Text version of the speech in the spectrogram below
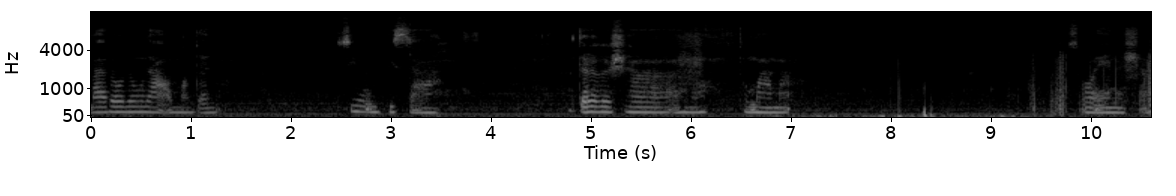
Marunong na ako mag ano kasi yung umpisa. Talaga siya ano tumama so ayan na siya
